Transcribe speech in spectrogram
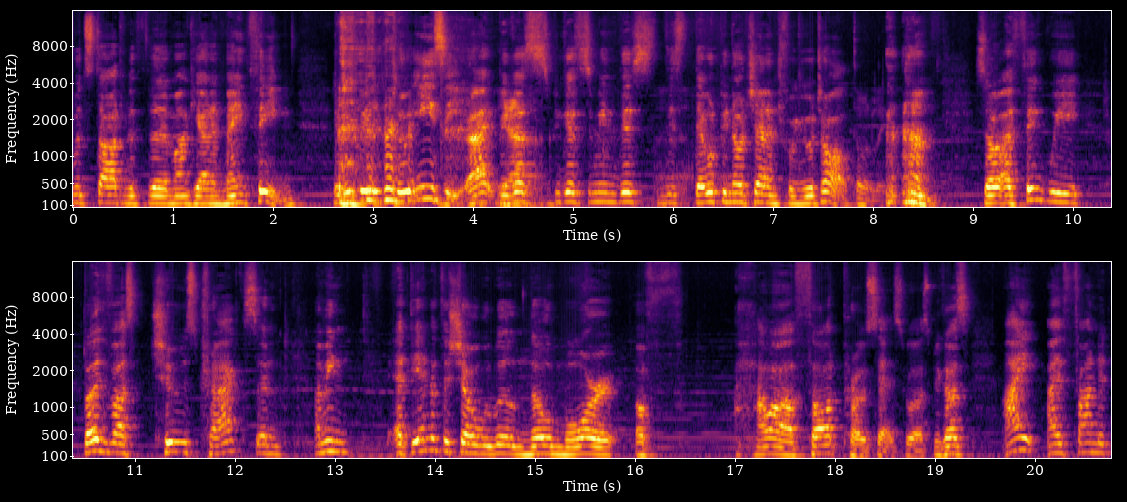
would start with the Monkey Island main theme. It would be too easy, right? Because because I mean this this there would be no challenge for you at all. Totally. So I think we both of us choose tracks, and I mean, at the end of the show, we will know more of how our thought process was because I I found it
